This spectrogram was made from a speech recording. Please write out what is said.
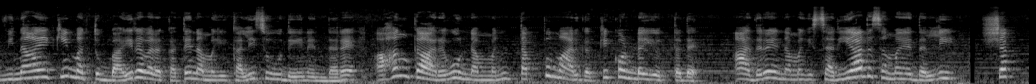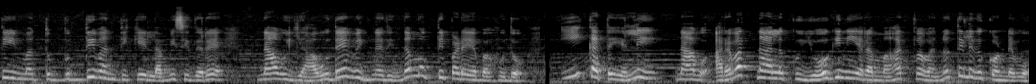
ವಿನಾಯಕಿ ಮತ್ತು ಭೈರವರ ಕತೆ ನಮಗೆ ಕಲಿಸುವುದೇನೆಂದರೆ ಅಹಂಕಾರವು ನಮ್ಮನ್ನು ತಪ್ಪು ಮಾರ್ಗಕ್ಕೆ ಕೊಂಡೊಯ್ಯುತ್ತದೆ. ಆದರೆ ನಮಗೆ ಸರಿಯಾದ ಸಮಯದಲ್ಲಿ ಶಕ್ತಿ ಮತ್ತು ಬುದ್ಧಿವಂತಿಕೆ ಲಭಿಸಿದರೆ ನಾವು ಯಾವುದೇ ವಿಘ್ನದಿಂದ ಮುಕ್ತಿ ಪಡೆಯಬಹುದು. ಈ ಕಥೆಯಲ್ಲಿ ನಾವು ಅರವತ್ನಾಲ್ಕು ಯೋಗಿನಿಯರ ಮಹತ್ವವನ್ನು ತಿಳಿದುಕೊಂಡೆವು.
